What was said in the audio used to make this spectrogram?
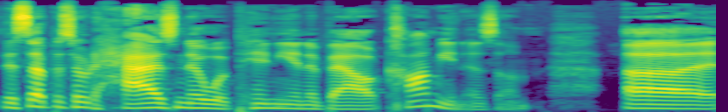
This episode has no opinion about communism. Uh,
